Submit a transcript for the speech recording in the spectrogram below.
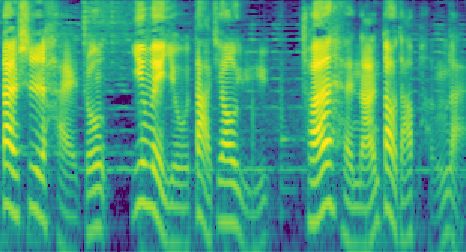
但是海中因为有大鲛鱼，船很难到达蓬莱。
